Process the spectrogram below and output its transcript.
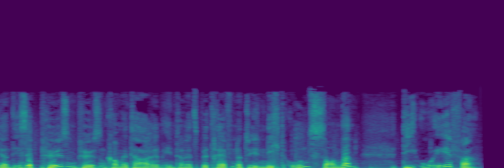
Ja, und diese bösen, bösen Kommentare im Internet betreffen natürlich nicht uns, sondern die UEFA.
